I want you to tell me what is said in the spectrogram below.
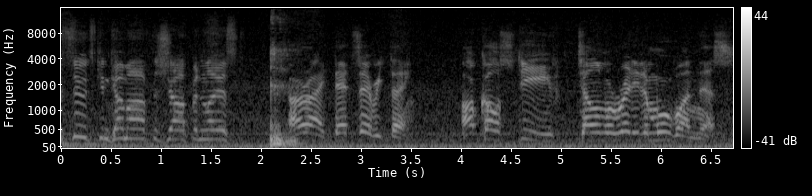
Все. suits can come off the shopping list. All right, that's everything. I'll call Steve, tell him we're ready to move on this.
